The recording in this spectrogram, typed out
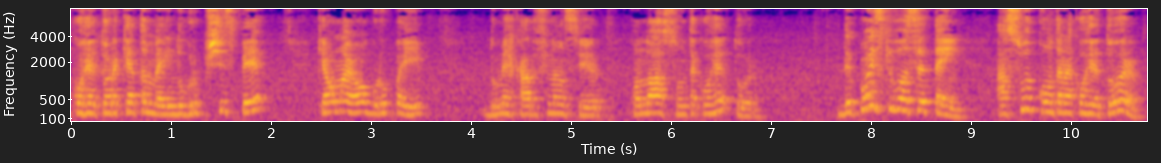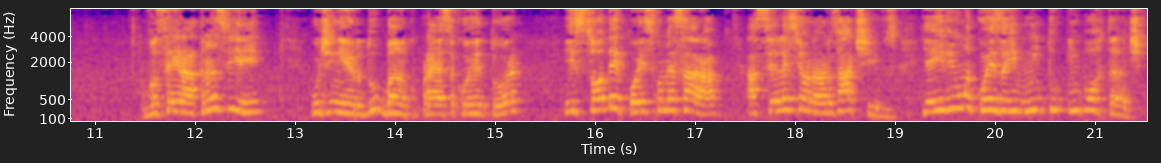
corretora que é também do grupo XP, que é o maior grupo aí do mercado financeiro quando o assunto é corretora. Depois que você tem a sua conta na corretora, você irá transferir o dinheiro do banco para essa corretora e só depois começará a selecionar os ativos. E aí vem uma coisa aí muito importante.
